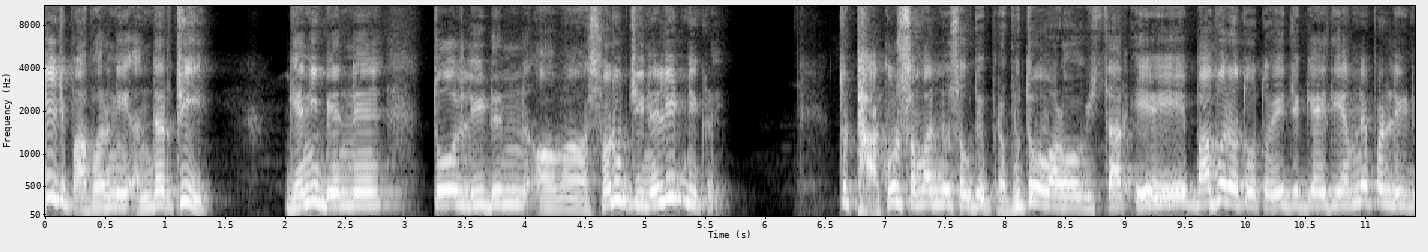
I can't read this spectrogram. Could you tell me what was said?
એ જ ભાભરની અંદરથી ગેનીબેનને તો લીડ સ્વરૂપજીને લીડ નીકળી. તો ઠાકોર સમાજનો સૌથી પ્રભુત્વવાળો વિસ્તાર એ બાબર હતો, તો એ જગ્યાએથી એમને પણ લીડ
